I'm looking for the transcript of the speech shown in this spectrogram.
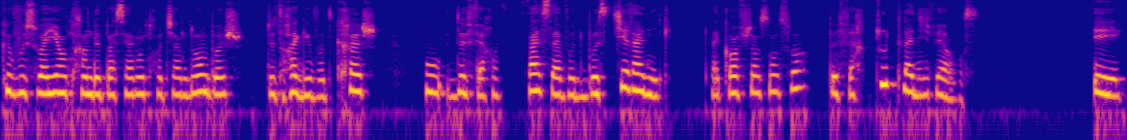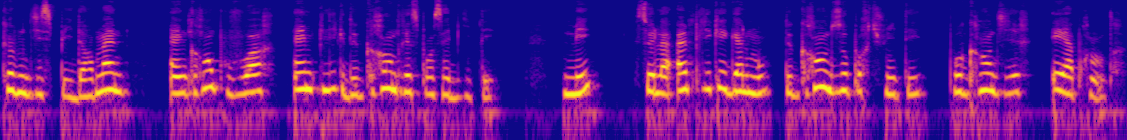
Que vous soyez en train de passer un entretien d'embauche, de draguer votre crush, ou de faire face à votre boss tyrannique. La confiance en soi peut faire toute la différence. Et comme dit Spider-Man, un grand pouvoir implique de grandes responsabilités. Mais cela implique également de grandes opportunités pour grandir et apprendre.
